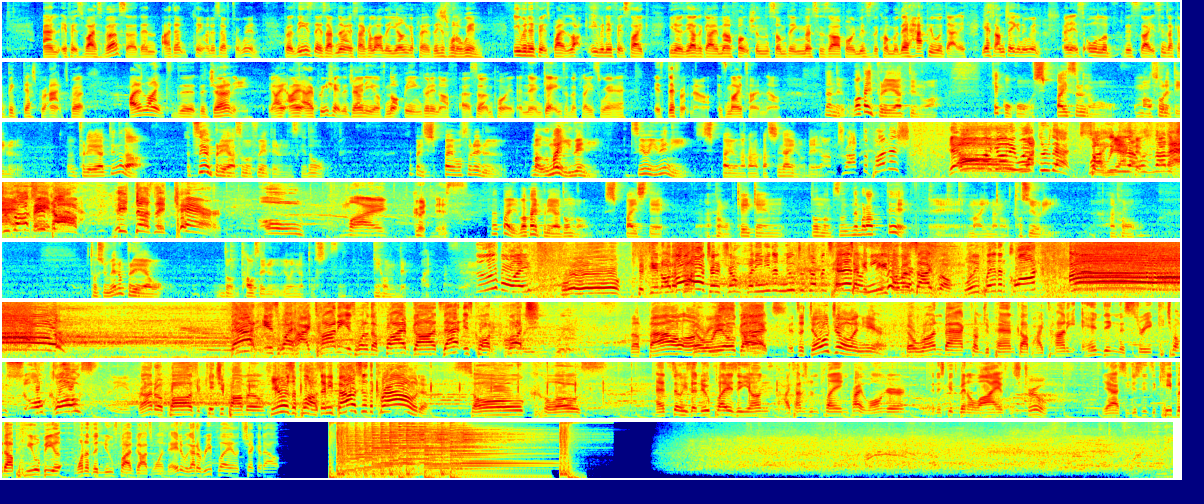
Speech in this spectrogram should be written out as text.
And if it's vice versa, then I don't think I deserve to win. But these days, I've noticed like a lot of the younger players, they just want to win. Even if it's by luck, even if it's like, you know, the other guy malfunctions, something messes up or he misses the combo, they're happy with that. They, yes, I'm taking the win. And it's all of this, like, it seems like a big desperate act. But I liked the, the journey. I, I, I appreciate the journey of not being good enough at a certain point and then getting to the place where it's different now. It's my time now. なんで若いプレイヤーっていうのは結構こう失敗するのを、まあ、恐れているプレイヤーっていうのが強いプレイヤーはすごい増えてるんですけどやっぱり失敗を恐れるまあうまいゆえに強いゆえに失敗をなかなかしないので. Yeah. Oh my god, he Oh, went through that. So wow, he knew that was not a true box. He doesn't care. Oh my goodness. やっぱり若いプレイヤーはどんどん失敗してあの経験どんどん積んでもらって、えーまあ、今の年寄りあの年上のプレイヤーをどん倒せるようになってほしいですね日本でも、はい、Ooh boy! Oh, 15 on the oh, clock. trying to jump, but he needed a neutral jump 10 instead. No, seconds, knees over the over. sides, bro. Will he play the clock? That is why Haitani is one of the five gods. That is called clutch. The bow of The real gods. It's a dojo in here. The run back from Japan Cup. Haitani ending the streak. Kichipamu so close. Round of applause for Kichipamu. Here's applause, and he bows to the crowd. So close. And still, he's a new player. He's a young. Haitani's been playing probably longer, and this kid's been alive. It's true. Yes, he just needs to keep it up. He'll be one of the new five gods one day. Anyway, we got a replay. Let's check it out.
